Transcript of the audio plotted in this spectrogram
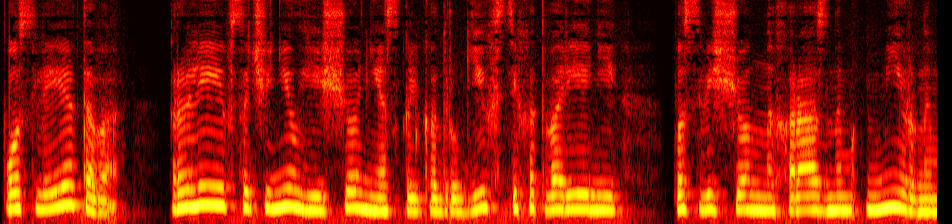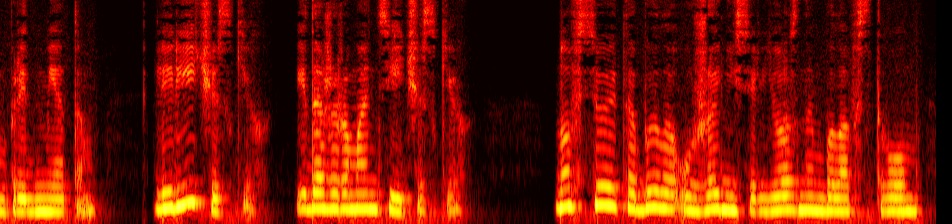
После этого Рылеев сочинил еще несколько других стихотворений, посвященных разным мирным предметам, лирических и даже романтических, но все это было уже несерьезным баловством –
